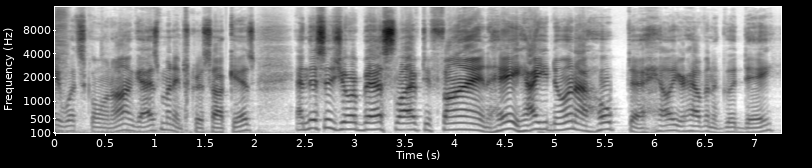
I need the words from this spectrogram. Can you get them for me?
Hey, what's going on, guys? My name's Chris Hawkes, and this is your best life defined. Hey, how you doing? I hope the hell you're having a good day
